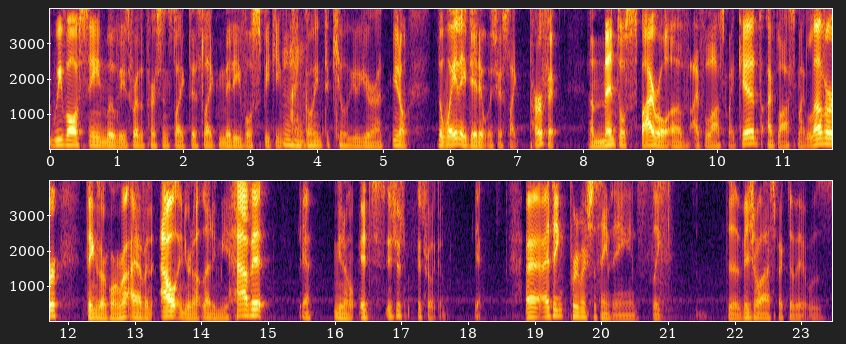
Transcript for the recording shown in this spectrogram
we've all seen movies where the person's like this, like medieval speaking. I'm going to kill you. You're a, you know, the way they did it was just like perfect. A mental spiral of I've lost my kids, I've lost my lover, things are going right. I have an out, and you're not letting me have it. You know, it's it's just it's really good. Yeah, I, I think pretty much the same thing. It's like the visual aspect of it was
